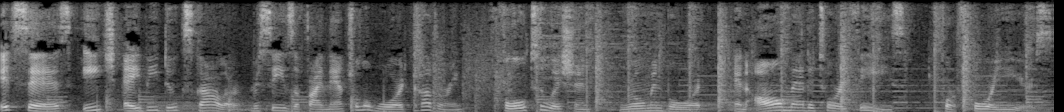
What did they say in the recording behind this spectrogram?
it says each A.B. Duke scholar receives a financial award covering full tuition, room and board, and all mandatory fees for four years.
